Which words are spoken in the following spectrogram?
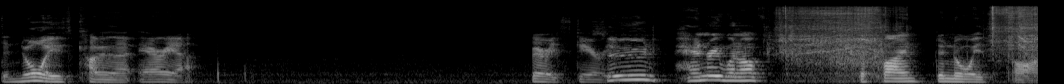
The noise coming in that area. Very scary. Soon, Henry went off to find the noise are.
